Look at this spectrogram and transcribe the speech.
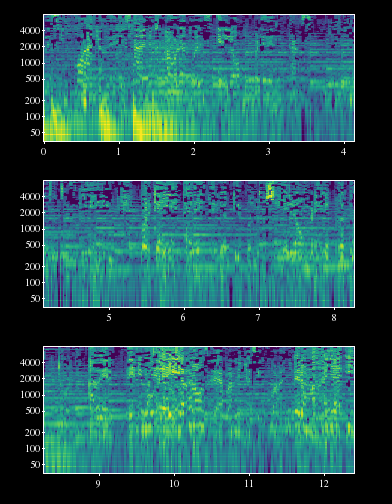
de 5 años, de 10 años, ahora tú eres el hombre de la casa. Porque ahí está el estereotipo, entonces el hombre es el protector. A ver, tenemos que ir, no sería para un niño de 5 años. pero más allá y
